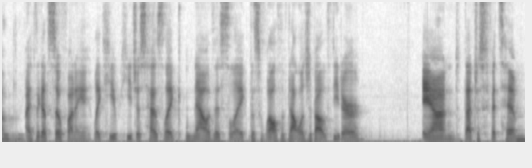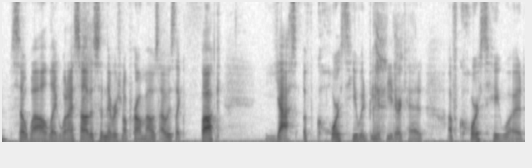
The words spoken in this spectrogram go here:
Um, I think that's so funny. Like he he just has like now this like this wealth of knowledge about theater and that just fits him so well. Like when I saw this in the original promos, I was like, fuck yes, of course he would be a theater kid. Of course he would.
